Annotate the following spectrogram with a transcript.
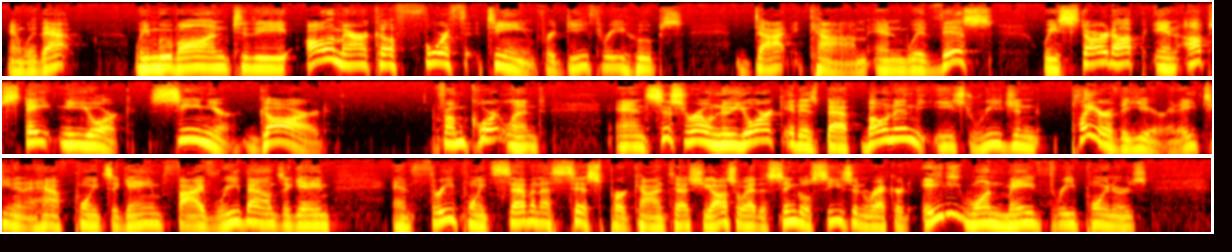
And with that, we move on to the All America fourth team for D3Hoops.com. And with this, we start up in upstate New York. Senior guard from Cortland and Cicero, New York. It is Beth Bonin, the East Region Player of the Year at 18 and a half points a game, five rebounds a game, and 3.7 assists per contest. She also had the single season record 81 made three pointers.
